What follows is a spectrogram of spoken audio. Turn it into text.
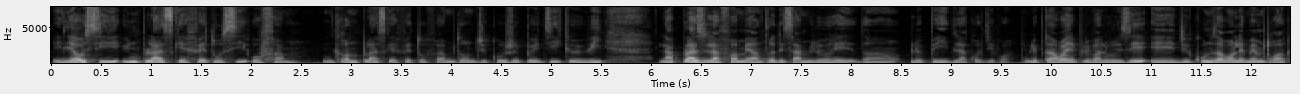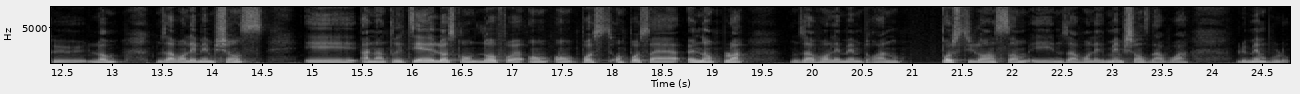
il y a aussi une place qui est faite aussi aux femmes une grande place qui est faite aux femmes. Donc, du coup, je peux dire que oui, la place de la femme est en train de s'améliorer dans le pays de la Côte d'Ivoire. Le travail est plus valorisé et du coup, nous avons les mêmes droits que l'homme. Nous avons les mêmes chances. Et en entretien, lorsqu'on offre, on, poste, on poste un emploi, nous avons les mêmes droits. Nous postulons ensemble et nous avons les mêmes chances d'avoir le même boulot.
